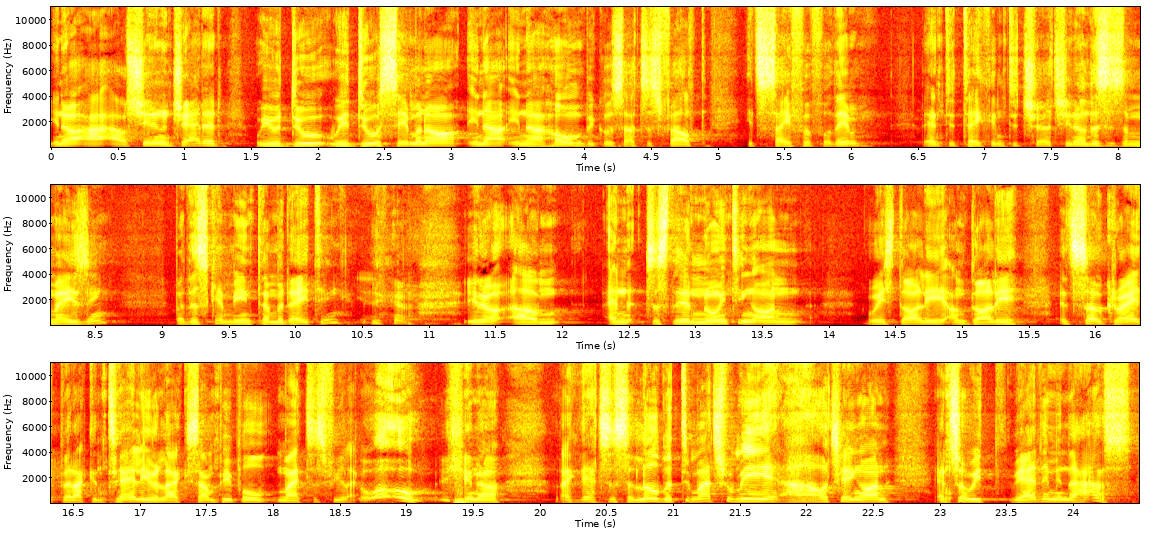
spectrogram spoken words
You know, I, I was sharing with Jared, we would do, we do a seminar in our, in our home because I just felt it's safer for them. than to take them to church. You know, this is amazing, but this can be intimidating. Yeah. you know, um, and just the anointing on Where's Dolly? On Dolly, it's so great, but I can tell you, like, some people might just feel like, whoa, you know, like that's just a little bit too much for me. Ah, oh, what's going on? And so we, we had them in the house.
